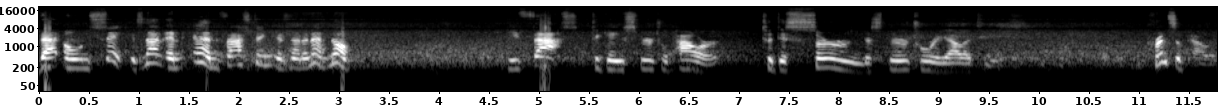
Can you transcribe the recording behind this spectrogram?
that own sake. It's not an end. Fasting is not an end. No, he fasts to gain spiritual power, to discern the spiritual realities, principalities.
